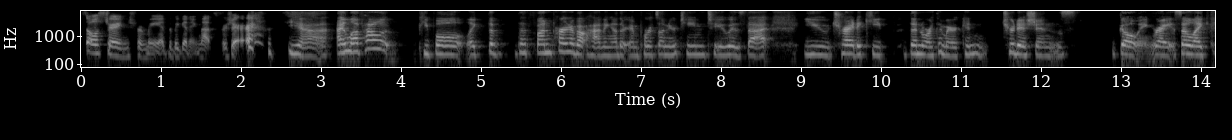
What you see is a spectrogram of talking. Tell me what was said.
so strange for me at the beginning. That's for sure. Yeah, I love how people like the the fun part about having other imports on your team too is that you try to keep the North American traditions going, right? So like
